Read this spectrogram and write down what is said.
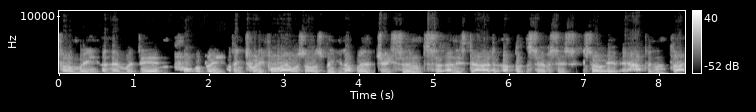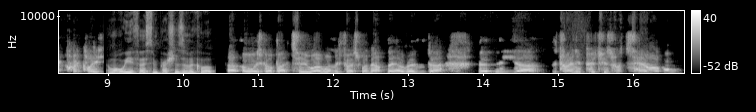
phoned me, and then within probably, I think 24 hours, I was meeting up with Jason and his dad up at the services. So it, it happened that quickly. And what were your first impressions of the club? Uh, I always go back to uh, when we first went up there, and uh, the the, uh, the training pitches were terrible.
